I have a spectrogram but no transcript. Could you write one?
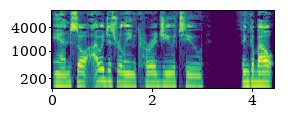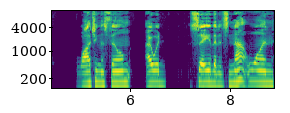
And so I would just really encourage you to think about watching this film. I would say that it's not one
